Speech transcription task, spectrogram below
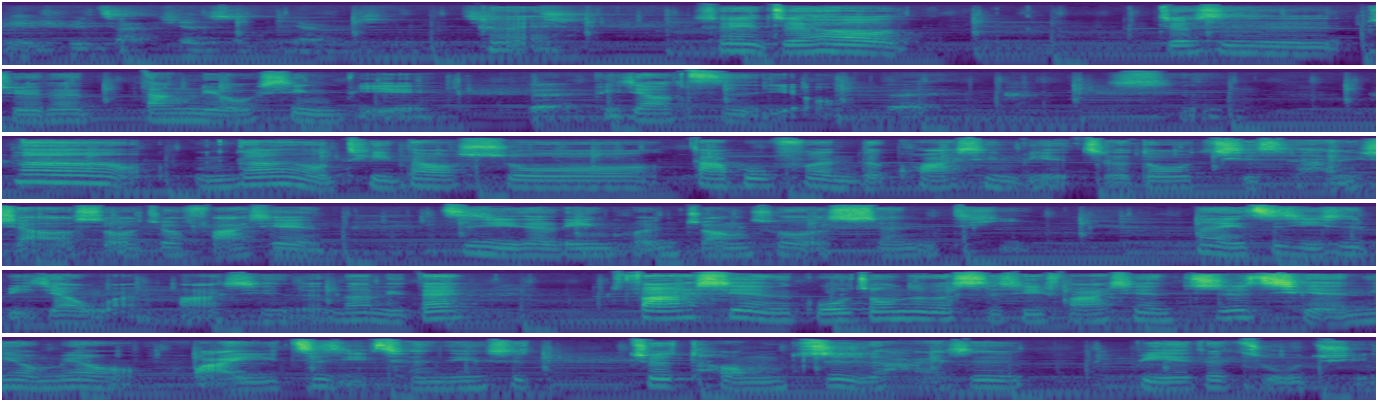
别去展现什么样的性别气对。所以最后就是觉得当流性别对比较自由。对，是。那你刚刚有提到说，大部分的跨性别者都其实很小的时候就发现自己的灵魂装错了身体。那你自己是比较晚发现的。那你在发现国中这个时期发现之前，你有没有怀疑自己曾经是就同志还是别的族群？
